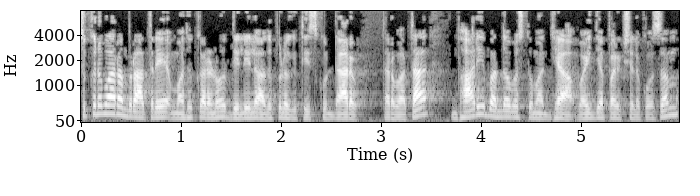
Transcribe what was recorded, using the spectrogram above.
శుక్రవారం రాత్రే మధుకర్ను ఢిల్లీలో అదుపులోకి తీసుకున్నారు. తర్వాత భారీ బందోబస్తు మధ్య వైద్య పరీక్షల కోసం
